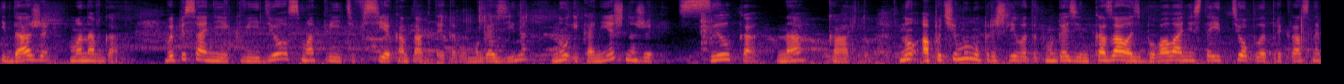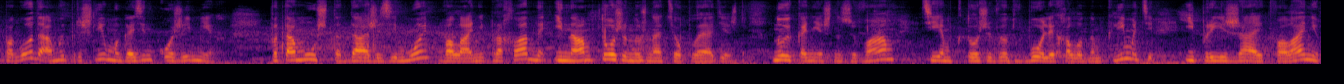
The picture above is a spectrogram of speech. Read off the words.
и даже Манавгат. В описании к видео смотрите все контакты этого магазина, ну и, конечно же, ссылка на карту. Ну а почему мы пришли в этот магазин? Казалось бы, в Алане стоит теплая прекрасная погода, а мы пришли в магазин кожи и мех потому что даже зимой в Алании прохладно, и нам тоже нужна теплая одежда. Ну и, конечно же, вам, тем, кто живет в более холодном климате и приезжает в Аланию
